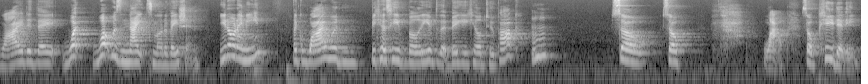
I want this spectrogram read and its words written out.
why did they what what was Knight's motivation? You know what I mean? Like why would because he believed that Biggie killed Tupac? Mm-hmm. So so wow. So P. Diddy,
